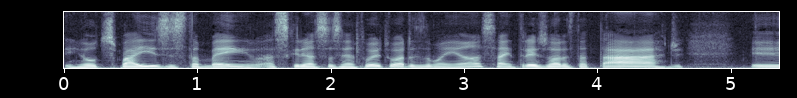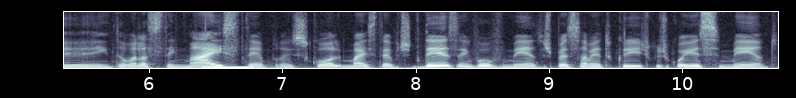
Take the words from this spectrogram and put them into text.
em outros países também. As crianças entram 8 horas da manhã, saem 3 horas da tarde. Eh, então elas têm mais tempo na escola mais tempo de desenvolvimento, de pensamento crítico, de conhecimento,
